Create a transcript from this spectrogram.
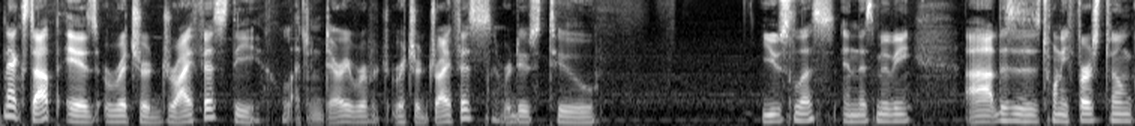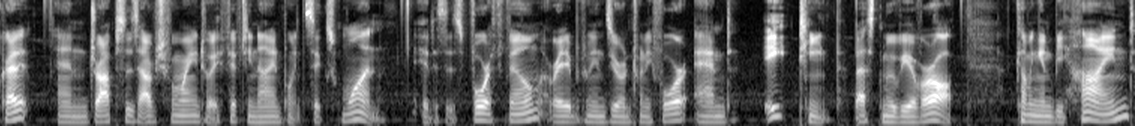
Next up is Richard Dreyfuss, the legendary Richard Dreyfuss, reduced to useless in this movie. Uh, this is his 21st film credit and drops his average film rating to a 59.61. It is his fourth film, rated between 0 and 24, and 18th best movie overall, coming in behind,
